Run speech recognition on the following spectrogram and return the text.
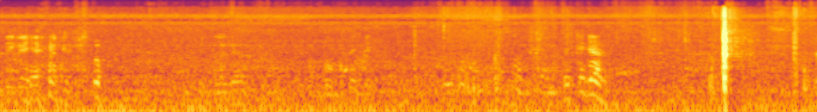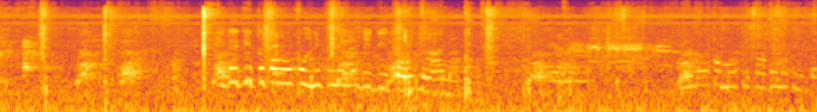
Hindi kaya. Hindi talaga. Magbubukid eh. Take ka dyan. Hindi, pa kukunin ko nila di dito na ano. Yung mga kamote pa ako nakita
